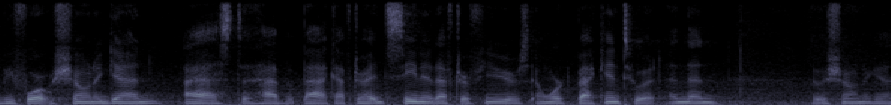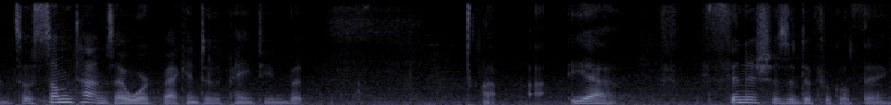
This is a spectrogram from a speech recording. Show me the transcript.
before it was shown again, I asked to have it back after I had seen it after a few years and worked back into it, and then it was shown again. So sometimes I work back into the painting, but uh, yeah, finish is a difficult thing.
